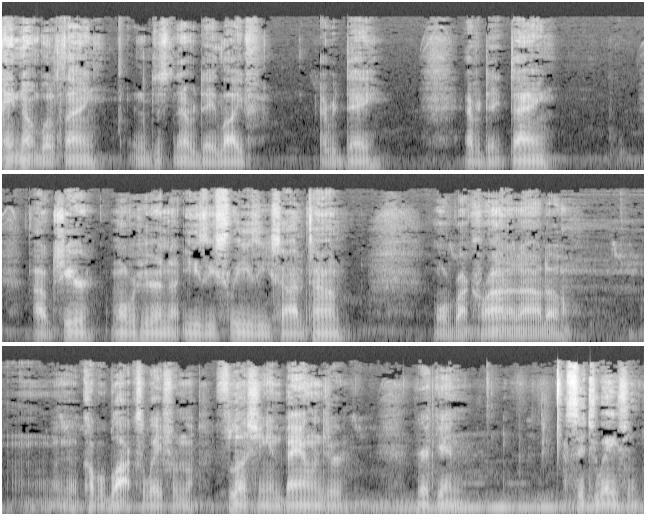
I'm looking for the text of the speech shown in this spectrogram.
ain't nothing but a thing. In just an everyday life. Every day. Everyday thing. Out here. I'm over here in the easy, sleazy side of town. I'm over by Corunna now, though a couple blocks away from the Flushing and Ballenger freaking situation.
